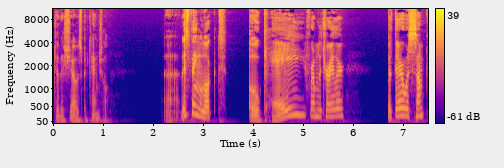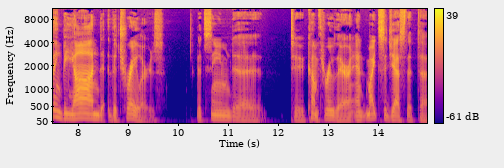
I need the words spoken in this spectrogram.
to the show's potential. Uh, this thing looked okay from the trailer, but there was something beyond the trailers that seemed uh, to come through there and might suggest that uh,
